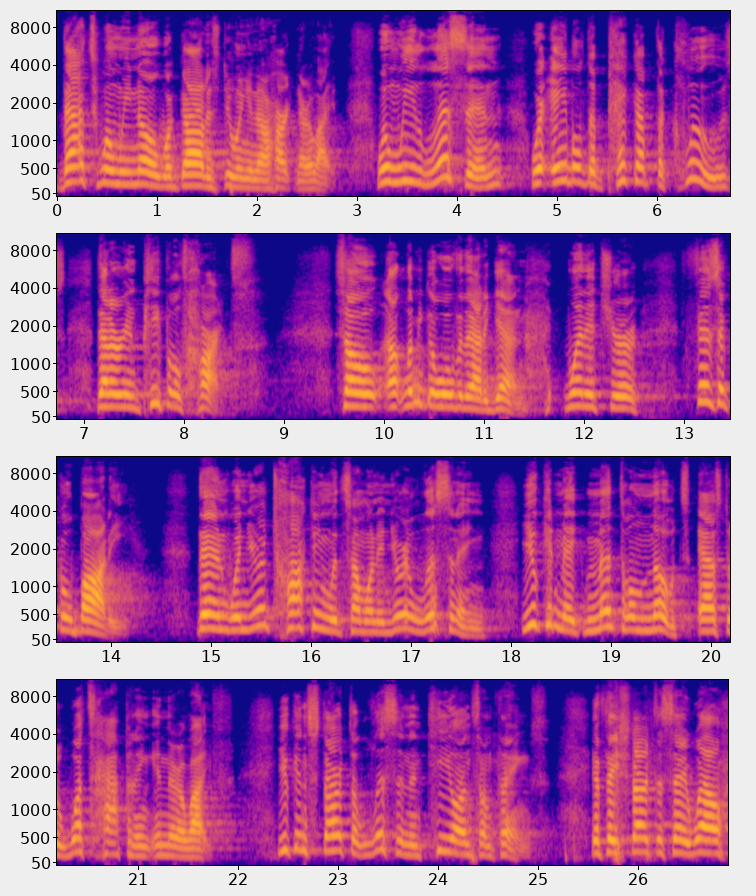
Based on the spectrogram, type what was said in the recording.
that's when we know what God is doing in our heart and our life. When we listen, we're able to pick up the clues that are in people's hearts. So uh, let me go over that again. When it's your physical body, then when you're talking with someone and you're listening, you can make mental notes as to what's happening in their life. You can start to listen and key on some things. If they start to say, Well,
